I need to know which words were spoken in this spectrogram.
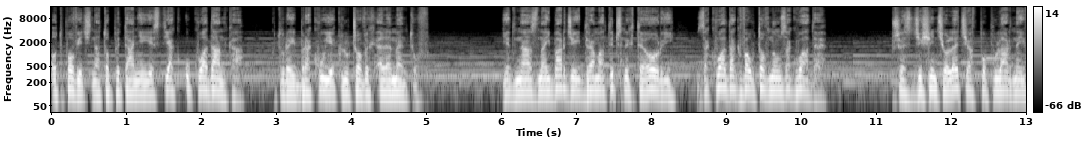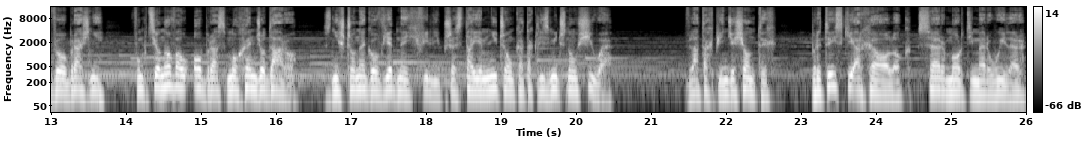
Odpowiedź na to pytanie jest jak układanka, której brakuje kluczowych elementów. Jedna z najbardziej dramatycznych teorii zakłada gwałtowną zagładę. Przez dziesięciolecia w popularnej wyobraźni funkcjonował obraz Mohenjo-Daro, zniszczonego w jednej chwili przez tajemniczą kataklizmiczną siłę. W latach 50. brytyjski archeolog Sir Mortimer Wheeler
